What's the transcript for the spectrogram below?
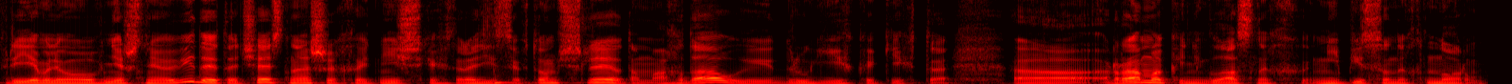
приемлемого внешнего вида это часть наших этнических традиций, в том числе там Ахдау и других каких-то а, рамок и негласных, неписанных норм.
